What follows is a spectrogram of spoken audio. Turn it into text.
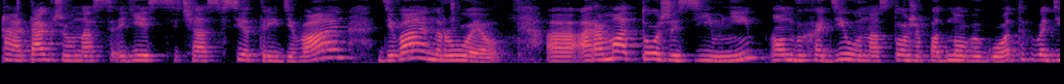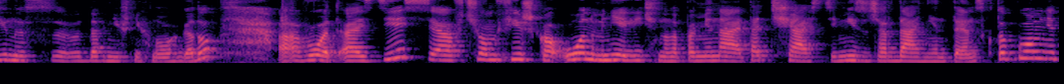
А также у нас есть сейчас все три Divine. Divine Royal. А, аромат тоже зимний. Он выходил у нас тоже под Новый год, в один из э, давнишних новых годов. А, вот. А здесь э, в чем фишка? Он мне лично напоминает отчасти Мисс Джордани Intense, кто помнит.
